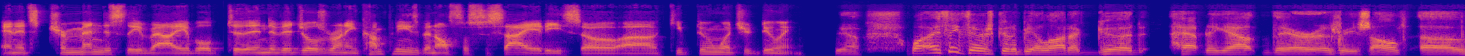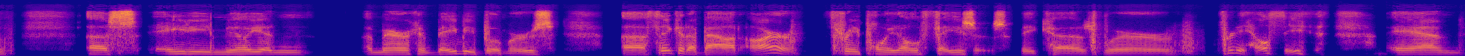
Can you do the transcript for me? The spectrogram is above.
and it's tremendously valuable to the individuals running companies, but also society. So uh, keep doing what you're doing. Yeah. Well, I think there's going to be a lot of good happening out there as a result of us 80 million American baby boomers uh, thinking about our 3.0 phases because we're pretty healthy and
